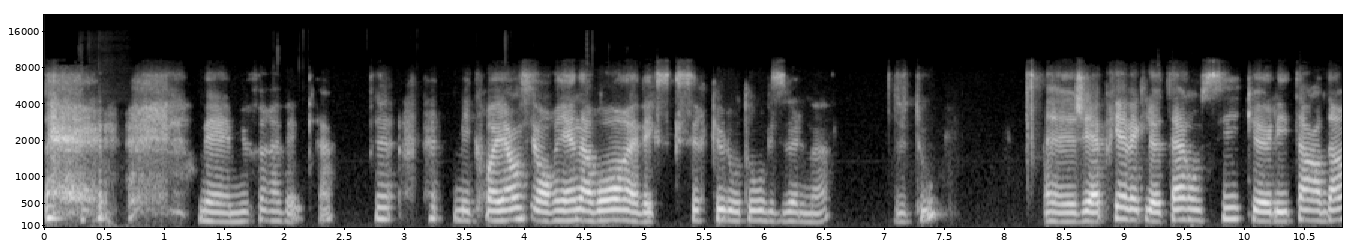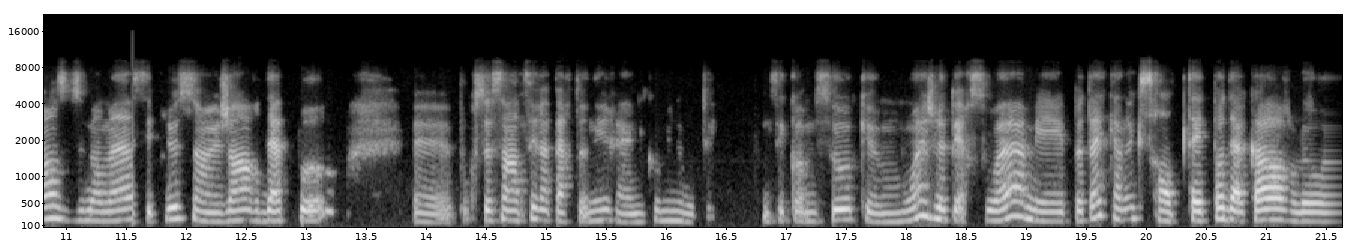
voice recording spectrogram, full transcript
Mais mieux faire avec. Hein? Mes croyances n'ont rien à voir avec ce qui circule autour visuellement, du tout. Euh, j'ai appris avec le temps aussi que les tendances du moment, c'est plus un genre d'appât euh, pour se sentir appartenir à une communauté. C'est comme ça que moi, je le perçois, mais peut-être qu'il y en a qui seront peut-être pas d'accord là,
